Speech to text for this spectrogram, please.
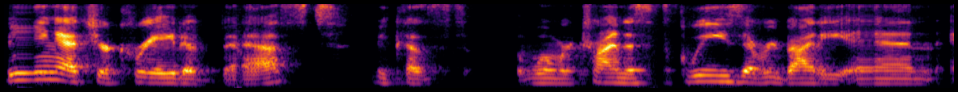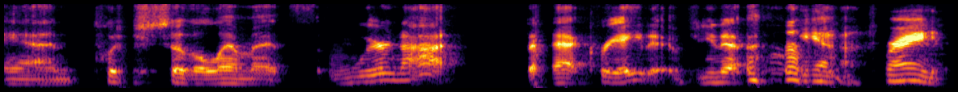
being at your creative best because when we're trying to squeeze everybody in and push to the limits, we're not that creative, you know? Yeah, right.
